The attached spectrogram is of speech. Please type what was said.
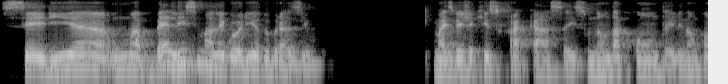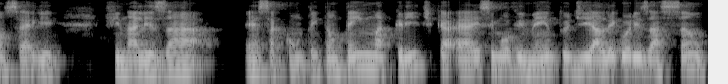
Seria uma belíssima alegoria do Brasil. Mas veja que isso fracassa, isso não dá conta, ele não consegue finalizar essa conta. Então tem uma crítica a esse movimento de alegorização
